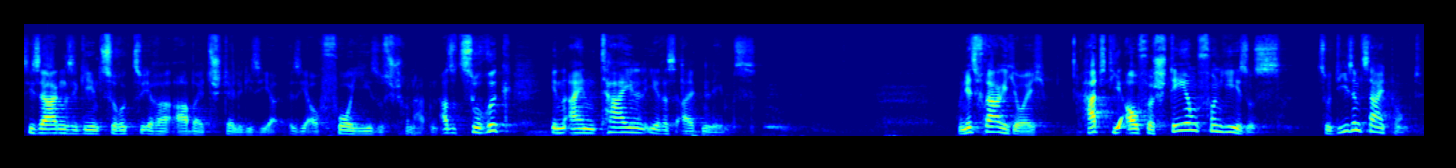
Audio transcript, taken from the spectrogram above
sie sagen, sie gehen zurück zu ihrer Arbeitsstelle, die sie, sie auch vor Jesus schon hatten. Also zurück in einen Teil ihres alten Lebens. Und jetzt frage ich euch, hat die Auferstehung von Jesus zu diesem Zeitpunkt,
